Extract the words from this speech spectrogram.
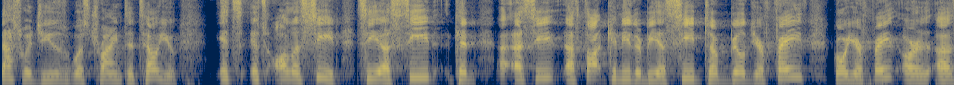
That's what Jesus was trying to tell you. It's, it's all a seed. See, a seed can a seed a thought can either be a seed to build your faith, grow your faith, or a,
